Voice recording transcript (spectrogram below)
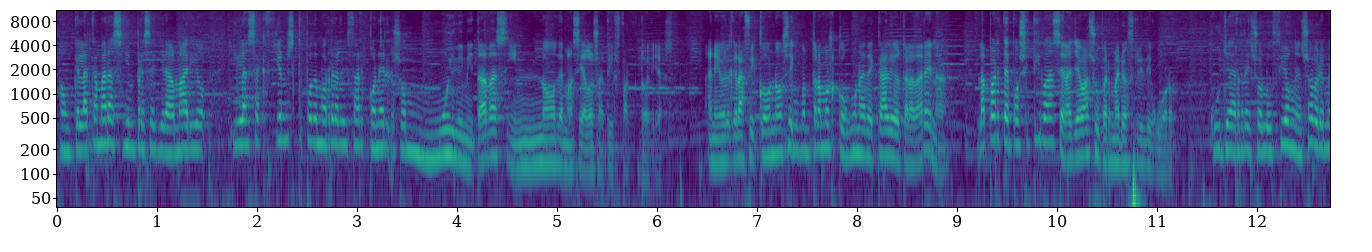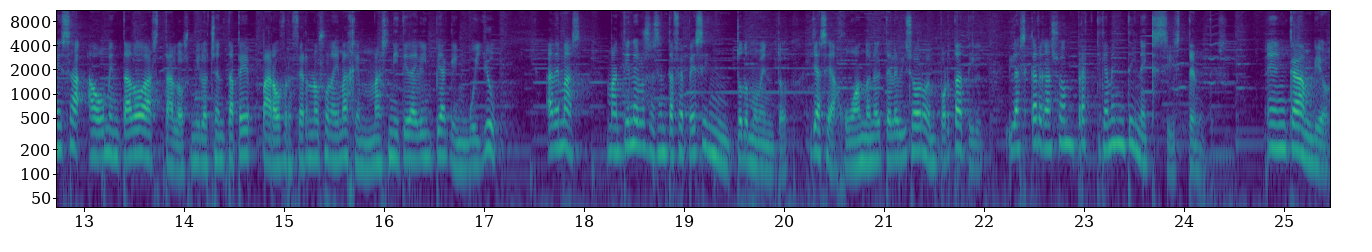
aunque la cámara siempre seguirá a Mario y las acciones que podemos realizar con él son muy limitadas y no demasiado satisfactorias. A nivel gráfico nos encontramos con una de cal y otra de arena. La parte positiva se la lleva Super Mario 3D World, cuya resolución en sobremesa ha aumentado hasta los 1080p para ofrecernos una imagen más nítida y limpia que en Wii U. Además, mantiene los 60 FPS en todo momento, ya sea jugando en el televisor o en portátil, y las cargas son prácticamente inexistentes. En cambio,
